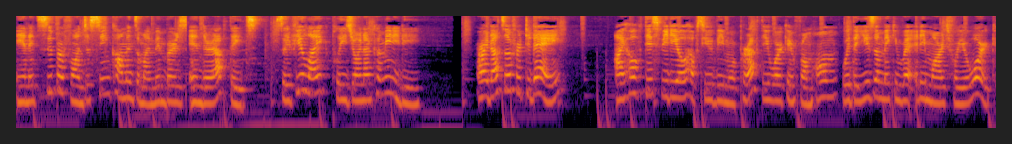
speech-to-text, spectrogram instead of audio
and it's super fun just seeing comments of my members and their updates. So if you like, please join our community. Alright, that's all for today. I hope this video helps you be more productive working from home with the use of making edit marks for your work.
